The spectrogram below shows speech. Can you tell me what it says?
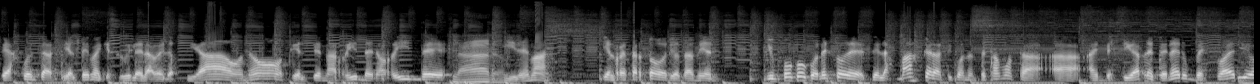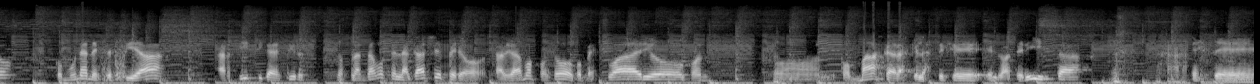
Te das cuenta si el tema hay que subirle la velocidad o no, si el tema rinde o no rinde Claro. y demás. Y el repertorio también. Y un poco con esto de, de las máscaras y cuando empezamos a, a- a investigar de tener un vestuario como una necesidad artística, es decir, nos plantamos en la calle, pero salgamos con todo, con vestuario, con, con, con máscaras que las teje el baterista. este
